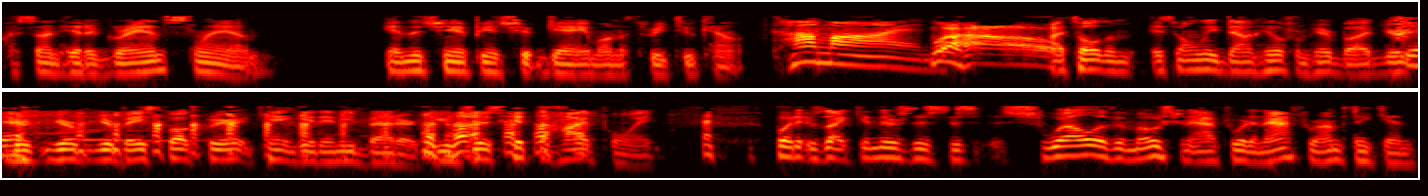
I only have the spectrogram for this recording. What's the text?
my son hit a grand slam in the championship game on a three-two count. Come on! Wow! I told him it's only downhill from here, bud. Your yeah. your, your, your baseball career it can't get any better. You just hit the high point. But it was like, and there's this this swell of emotion afterward, and afterward I'm thinking,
